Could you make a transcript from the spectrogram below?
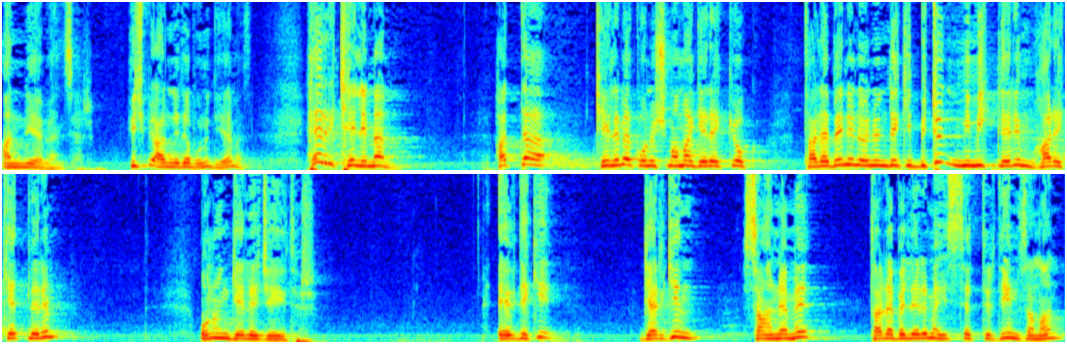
anneye benzer. Hiçbir anne de bunu diyemez. Her kelimem hatta kelime konuşmama gerek yok. Talebenin önündeki bütün mimiklerim, hareketlerim onun geleceğidir. Evdeki gergin sahnemi talebelerime hissettirdiğim zaman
